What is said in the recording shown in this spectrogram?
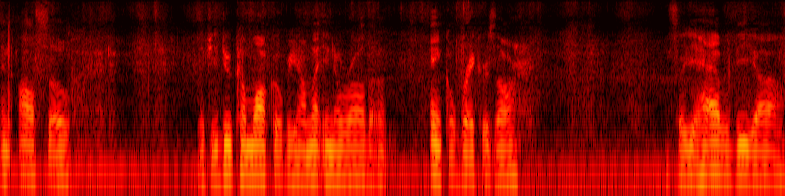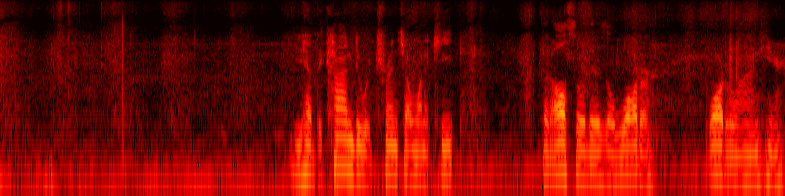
And also, if you do come walk over here, I'm letting you know where all the ankle breakers are. So you have the uh, you have the conduit trench I want to keep, but also there's a water water line here.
